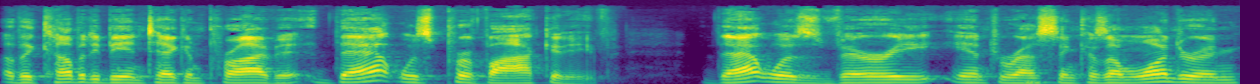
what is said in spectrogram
of the company being taken private, that was provocative. That was very interesting because I'm wondering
